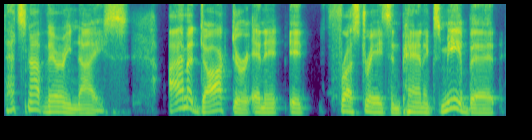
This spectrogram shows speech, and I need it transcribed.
that's not very nice. I'm a doctor and it it frustrates and panics me a bit.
